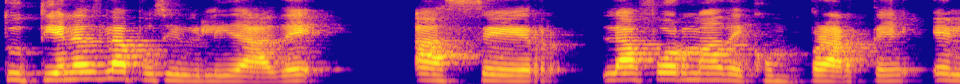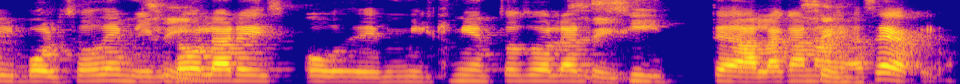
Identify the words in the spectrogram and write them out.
tú tienes la posibilidad de hacer la forma de comprarte el bolso de mil dólares o de mil quinientos dólares si te da la gana de hacerlo.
